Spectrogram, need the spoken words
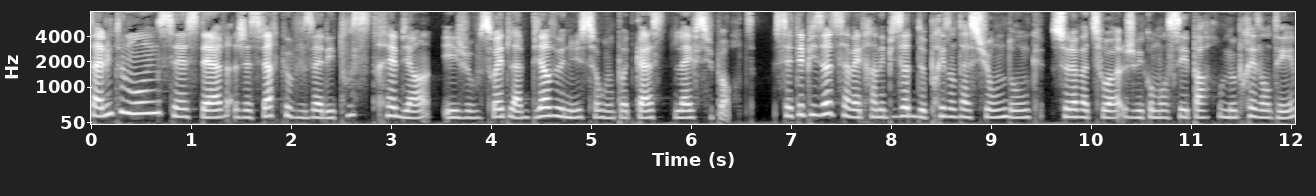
Salut tout le monde, c'est Esther. J'espère que vous allez tous très bien et je vous souhaite la bienvenue sur mon podcast Life Support. Cet épisode, ça va être un épisode de présentation, donc cela va de soi, je vais commencer par me présenter.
